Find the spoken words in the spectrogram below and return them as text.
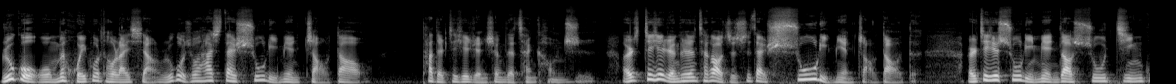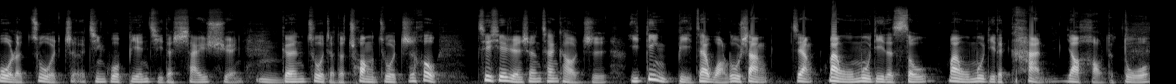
如果我们回过头来想，如果说他是在书里面找到。他的这些人生的参考值，而这些人生参考值是在书里面找到的，而这些书里面，你知道，书经过了作者经过编辑的筛选，跟作者的创作之后，这些人生参考值一定比在网络上。这样漫无目的的搜，漫无目的的看，要好得多。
